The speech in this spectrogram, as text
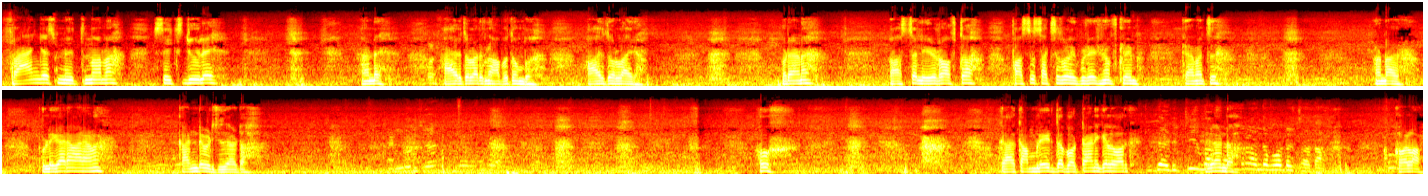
ഫ്രാങ്ക് സ്മിത്ത് എന്ന് പറഞ്ഞാൽ സിക്സ് ജൂലൈ ആണ്ട് ആയിരത്തി തൊള്ളായിരത്തി നാൽപ്പത്തൊമ്പത് ആയിരത്തി തൊള്ളായിരം ഇവിടെയാണ് first leader of the first successful liquidation of claim ക്യാമത്ത് കണ്ടോ പുള്ളിക്കാരന്മാരാണ് കണ്ടുപിടിച്ചത് കേട്ടോ. ഓ കംപ്ലീറ്റ് ദ ബൊട്ടാണിക്കൽ വർക്ക് ഇതുണ്ടോ? കൊള്ളാം.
